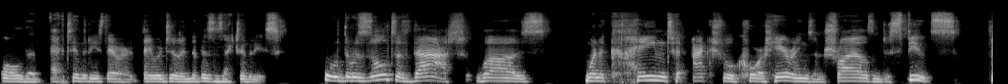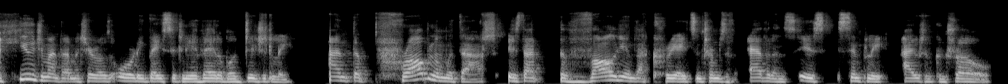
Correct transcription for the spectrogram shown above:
all the activities they were they were doing, the business activities. Well, the result of that was when it came to actual court hearings and trials and disputes, a huge amount of that material is already basically available digitally. And the problem with that is that the volume that creates in terms of evidence is simply out of control.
